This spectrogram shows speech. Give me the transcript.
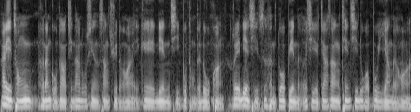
那你从河南古道其他路线上去的话，也可以练习不同的路况。所以练习是很多变的，而且加上天气如果不一样的话，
